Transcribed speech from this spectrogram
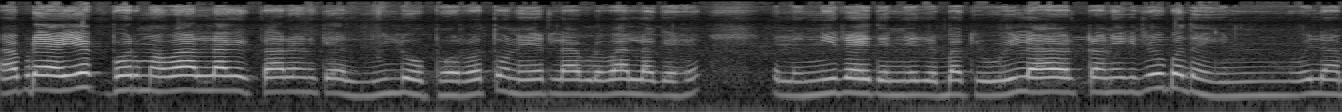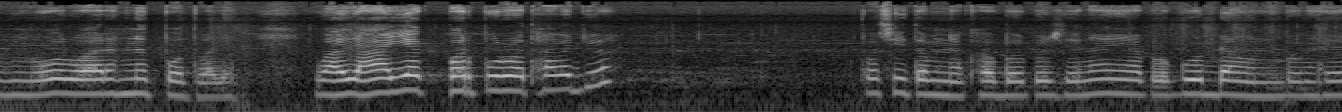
આપણે આ એક ભરમાં વાર લાગે કારણ કે આ લીલો ભર હતો ને એટલે આપણે વાર લાગે છે એટલે નિરાય તે નિરાય. બાકી ઓઈલા અટાણી જો બધા ઓઈલા ઓર વાર નથી પહોંચવા દે આ એક ભર પૂરો થવા દો પછી તમને ખબર પડશે ને અહીં આપણો ગોડાઉન પણ છે.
